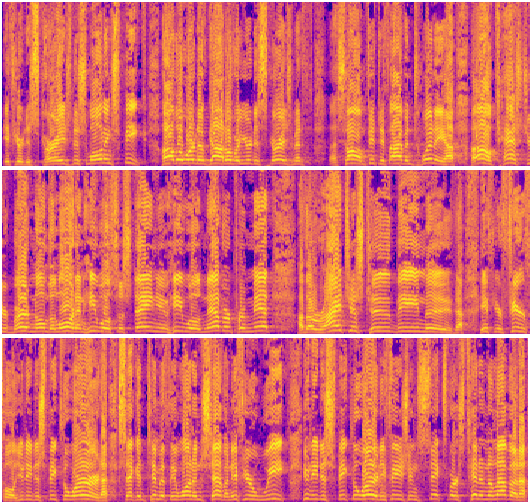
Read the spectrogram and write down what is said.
If you're discouraged this morning, speak oh, the word of God over your discouragement. Uh, Psalm 55 and 20. Uh, oh, cast your burden on the Lord and He will sustain you. He will never permit uh, the righteous to be moved. Uh, if you're fearful, you need to speak the word. Uh, 2 Timothy 1 and 7. If you're weak, you need to speak the word. Ephesians 6 verse 10 and 11. Uh,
